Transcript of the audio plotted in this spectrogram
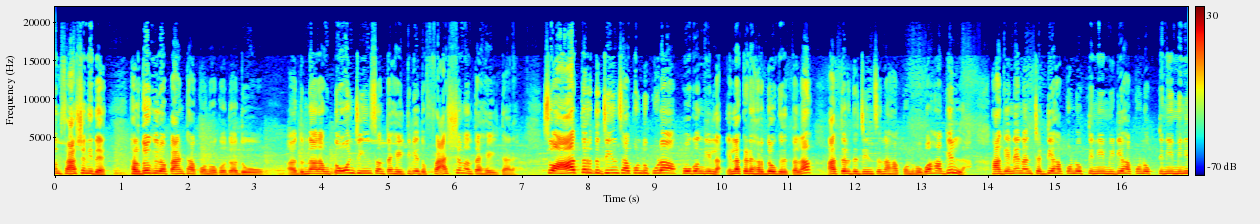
ಒಂದು ಫ್ಯಾಷನ್ ಇದೆ. ಹರಿದೋಗಿರೋ ಪ್ಯಾಂಟ್ ಹಾಕೊಂಡು ಹೋಗೋದು, ಅದು, ಅದನ್ನ ನಾವು ಟೋನ್ ಜೀನ್ಸ್ ಅಂತ ಹೇಳ್ತೀವಿ, ಅದು ಫ್ಯಾಷನ್ ಅಂತ ಹೇಳ್ತಾರೆ. ಸೊ ಆ ಥರದ ಜೀನ್ಸ್ ಹಾಕೊಂಡು ಕೂಡ ಹೋಗಂಗಿಲ್ಲ. ಎಲ್ಲ ಕಡೆ ಹರಿದೋಗಿರುತ್ತಲ್ಲ, ಆ ಥರದ ಜೀನ್ಸನ್ನು ಹಾಕೊಂಡು ಹೋಗೋ ಹಾಗಿಲ್ಲ. ಹಾಗೇನೆ ನಾನು ಚಡ್ಡಿ ಹಾಕೊಂಡು ಹೋಗ್ತೀನಿ, ಮಿಡಿ ಹಾಕೊಂಡು ಹೋಗ್ತೀನಿ, ಮಿನಿ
